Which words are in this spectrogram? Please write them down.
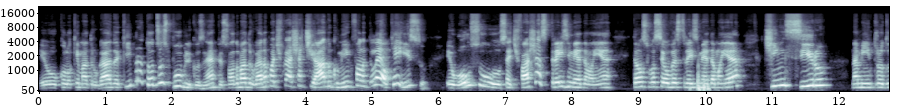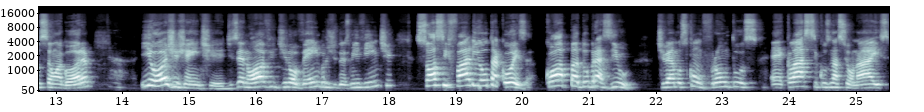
Eu coloquei madrugada aqui para todos os públicos, né? O pessoal da madrugada pode ficar chateado comigo e falar: Léo, que é isso? Eu ouço o Sete Faixa às três e meia da manhã. Então, se você ouve às três e meia da manhã, te insiro na minha introdução agora. E hoje, gente, 19 de novembro de 2020, só se fala em outra coisa: Copa do Brasil. Tivemos confrontos é, clássicos nacionais,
